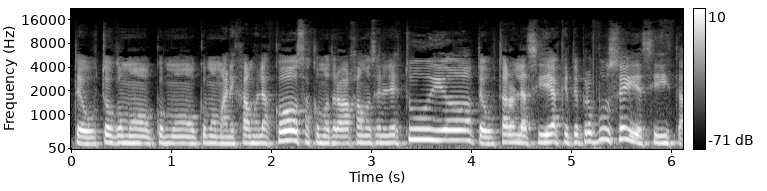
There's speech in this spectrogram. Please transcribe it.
te gustó cómo, cómo, cómo manejamos las cosas, cómo trabajamos en el estudio, te gustaron las ideas que te propuse y decidiste,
